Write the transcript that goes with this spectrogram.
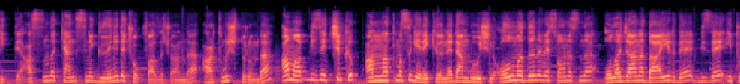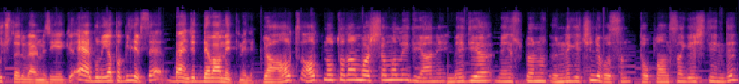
gitti. Aslında kendisine güveni de çok fazla şu anda artmış durumda. Ama bize çıkıp anlatması gerekiyor neden bu işin olmadığını ve sonrasında olacağına dair de bize ipuçları vermesi gerekiyor. Eğer bunu yapabilirse bence devam etmeli. Ya alt alt notadan başlamalıydı yani medya mensuplarının önüne geçince basın toplantısına geçtiğinde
